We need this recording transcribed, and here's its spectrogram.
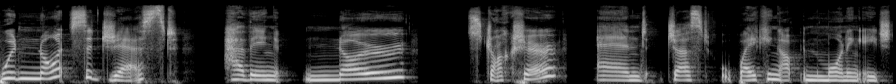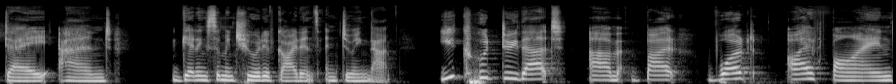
would not suggest having no structure and just waking up in the morning each day and getting some intuitive guidance and doing that. You could do that, um, but what I find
